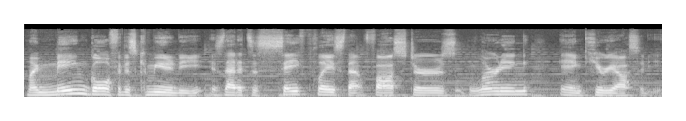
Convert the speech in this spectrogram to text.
My main goal for this community is that it's a safe place that fosters learning and curiosity.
